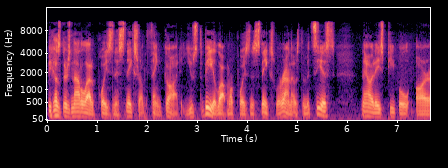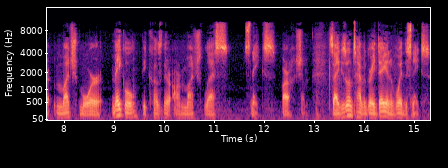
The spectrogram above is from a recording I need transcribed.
because there's not a lot of poisonous snakes around, thank God. It used to be a lot more poisonous snakes were around. That was the Mitzias Nowadays, people are much more makel because there are much less snakes. Baruch Hashem. Gesund, have a great day, and avoid the snakes.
